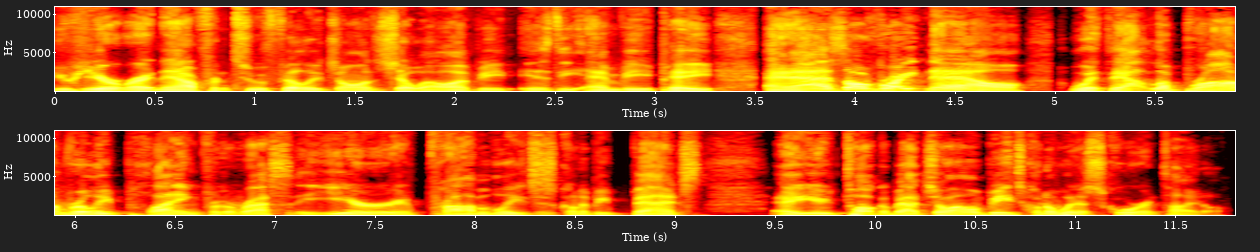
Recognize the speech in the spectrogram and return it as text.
You hear it right now from two Philly Jawns. Joel Embiid is the MVP. And as of right now, without LeBron really playing for the rest of the year, probably just going to be benched. And you talk about Joel Embiid's going to win a scoring title.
